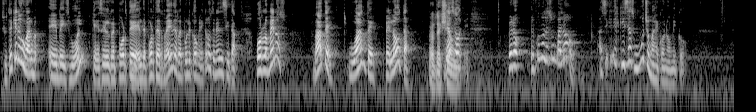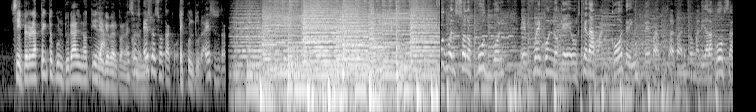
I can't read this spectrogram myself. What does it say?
Si usted quiere jugar eh, béisbol, que es el, reporte, el deporte rey de República Dominicana, usted necesita por lo menos bate, guante, pelota. Protección. Son- pero el fútbol es un balón, así que es quizás mucho más económico. Sí, pero el aspecto cultural no tiene Ya, que ver con la eso, es- economía. eso es otra cosa. Es cultural. Eso es otra cosa. Solo fútbol, eh, fue con lo que usted arrancó, te digo usted, para, darle formalidad a la cosa.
